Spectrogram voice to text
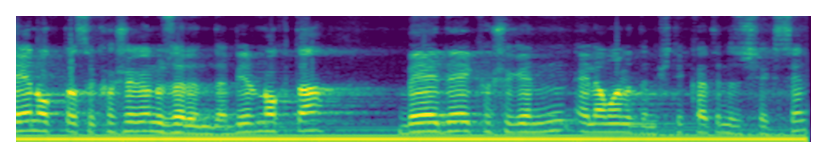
P noktası köşegen üzerinde bir nokta. BD köşegeninin elemanı demiş. Dikkatinizi çeksin.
